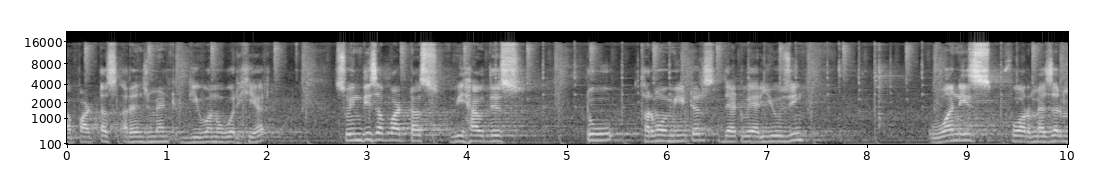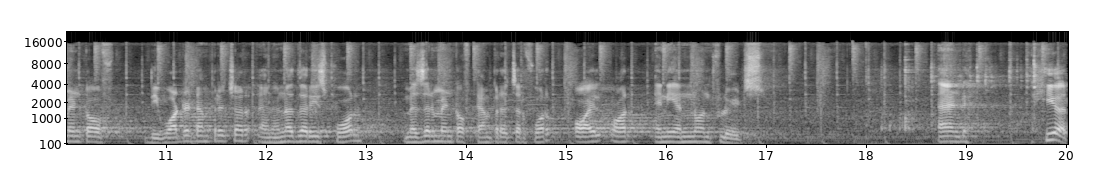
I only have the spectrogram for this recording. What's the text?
apparatus arrangement given over here. So in this apparatus we have this two thermometers that we are using one is for measurement of the water temperature and another is for measurement of temperature for oil or any unknown fluids. And here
